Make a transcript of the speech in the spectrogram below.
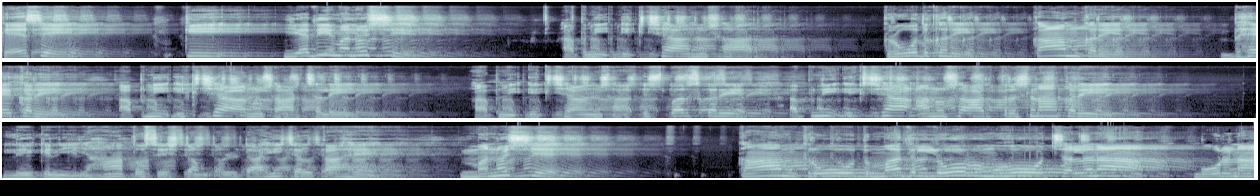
कैसे कि यदि मनुष्य अपनी इच्छा अनुसार क्रोध करे काम करे भय करे अपनी इच्छा अनुसार चले अपनी इच्छा अनुसार स्पर्श करे अपनी इच्छा अनुसार तृष्णा करे। लेकिन यहाँ तो सिस्टम उल्टा ही चलता है। मनुष्य काम क्रोध मद लोभ मोह चलना बोलना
